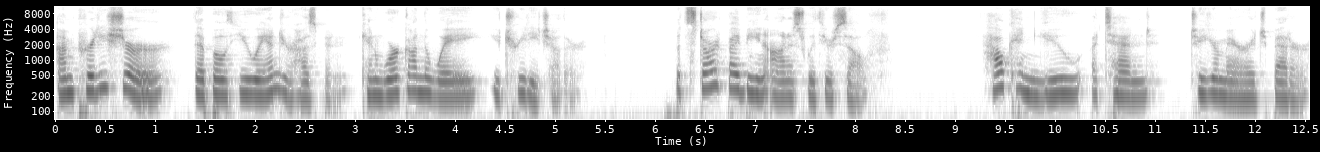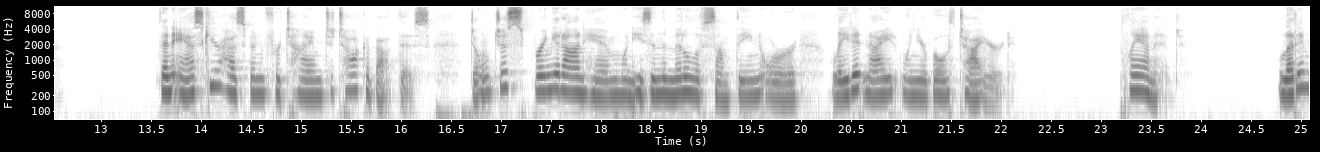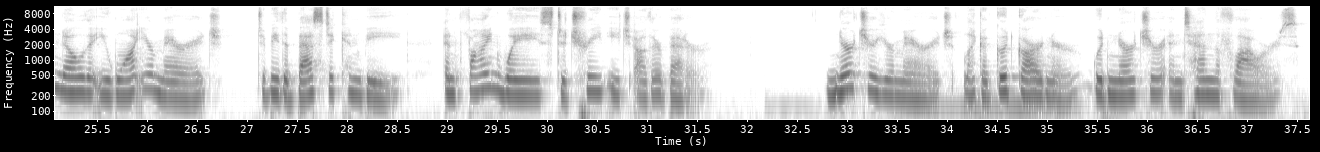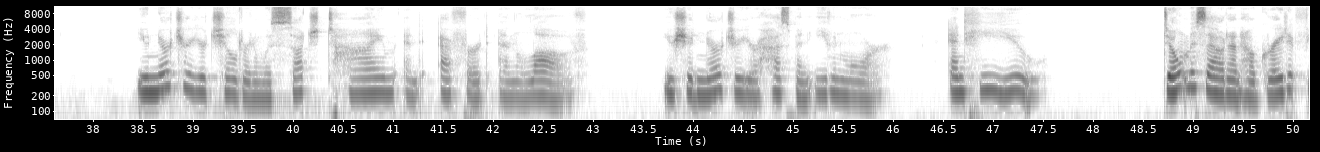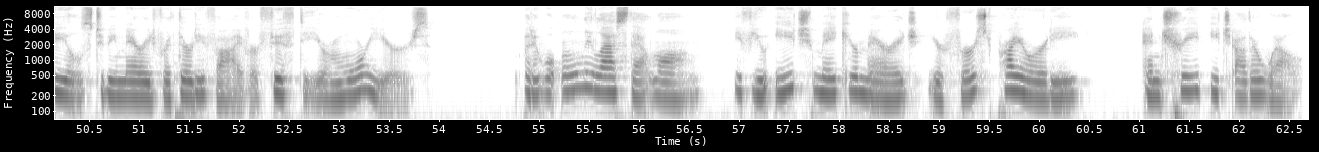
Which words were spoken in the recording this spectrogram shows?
I'm pretty sure that both you and your husband can work on the way you treat each other. But start by being honest with yourself. How can you attend to your marriage better? Then ask your husband for time to talk about this don't just spring it on him when he's in the middle of something or late at night when you're both tired. Plan it. Let him know that you want your marriage to be the best it can be and find ways to treat each other better. Nurture your marriage like a good gardener would nurture and tend the flowers. You nurture your children with such time and effort and love. You should nurture your husband even more and he you. Don't miss out on how great it feels to be married for 35 or 50 or more years. But it will only last that long if you each make your marriage your first priority and treat each other well.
